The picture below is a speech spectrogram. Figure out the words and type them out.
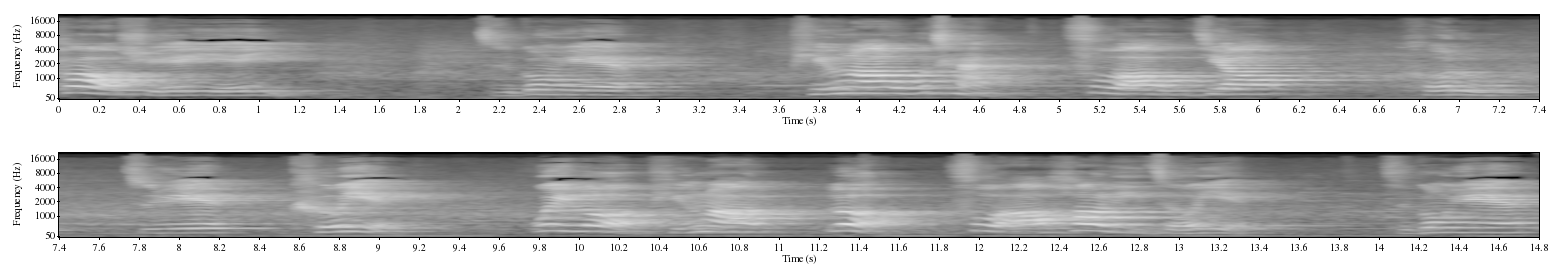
好学也已。子贡曰：贫而无谄，富而无骄，何如？子曰：可也。未若贫而乐，富而好礼者也。子贡曰：“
